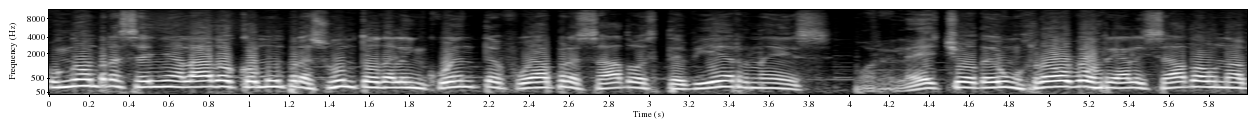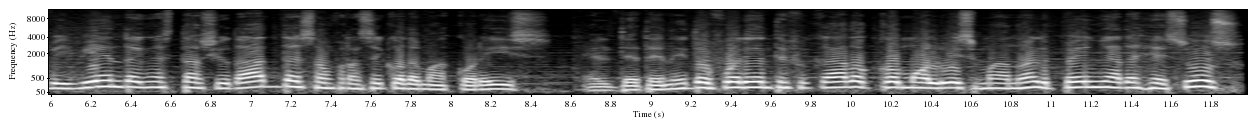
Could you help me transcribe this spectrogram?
Un hombre señalado como un presunto delincuente fue apresado este viernes por el hecho de un robo realizado a una vivienda en esta ciudad de San Francisco de Macorís. El detenido fue identificado como Luis Manuel Peña de Jesús,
